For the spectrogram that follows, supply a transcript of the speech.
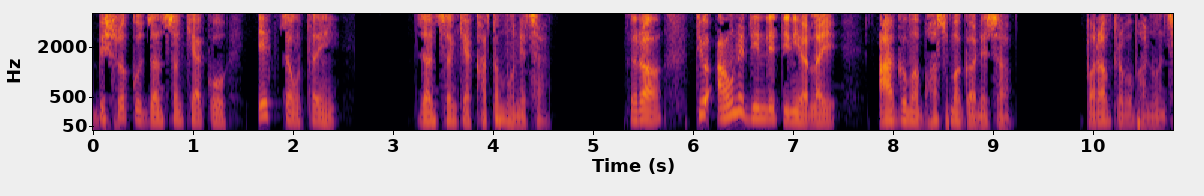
विश्वको जनसंख्याको एक चौथै जनसंख्या खत्तम हुनेछ। र त्यो आउने दिनले तिनीहरूलाई आगोमा भस्म गर्नेछ परमप्रभु भन्नुहुन्छ।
